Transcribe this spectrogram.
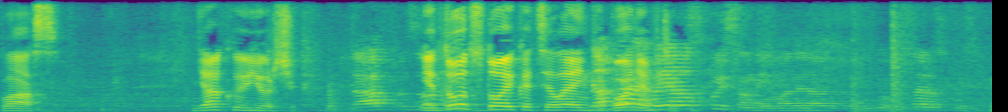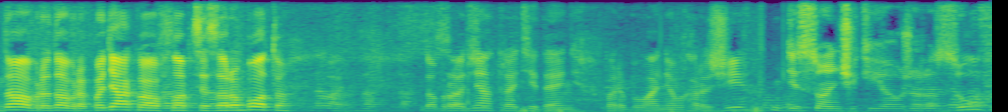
Клас. Дякую, Юрчик. Так, І тут стойка ціленька, поняв? бо я розписаний, у мене ну, все розписано. Добре, добре, подякував хлопці за роботу. Так. Доброго дня, третій день перебування в гаражі. Дісончики я вже роззув.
